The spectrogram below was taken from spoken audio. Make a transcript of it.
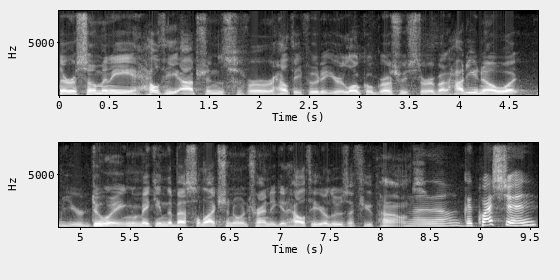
There are so many healthy options for healthy food at your local grocery store, but how do you know what you're doing, making the best selection when trying to get healthy or lose a few pounds? Good question.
